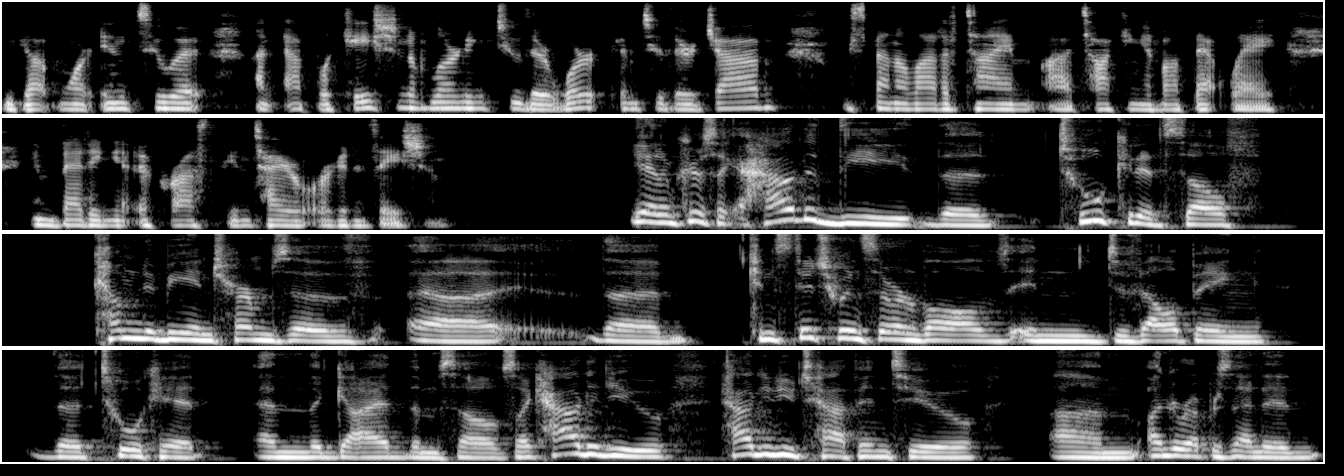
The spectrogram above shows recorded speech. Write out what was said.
we got more into it, an application of learning to their work and to their job, we spent a lot of time uh, talking about that way, embedding it across the entire organization. Yeah, and I'm curious, like, how did the the toolkit itself come to be in terms of uh, the constituents that are involved in developing the toolkit and the guide themselves. Like, how did you how did you tap into um, underrepresented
